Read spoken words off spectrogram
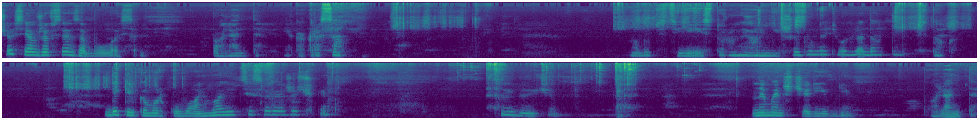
Щось я вже все забулася. Погляньте, яка краса. Мабуть, з цієї сторони гарніше будуть виглядати. Так. Декілька маркувань мають ці сережечки. Слідуючи. Не менш чарівні. Погляньте.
